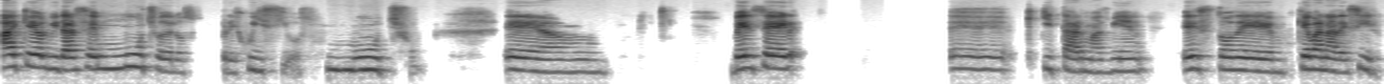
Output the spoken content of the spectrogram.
hay que olvidarse mucho de los prejuicios, mucho. Eh, vencer, eh, quitar más bien esto de qué van a decir,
